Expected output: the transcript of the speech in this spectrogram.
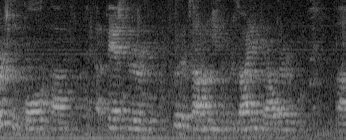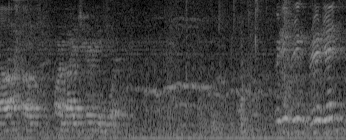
First of all, uh, Pastor Kudatam, he's the presiding elder uh, of our Nigerian work. Good evening, brethren.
